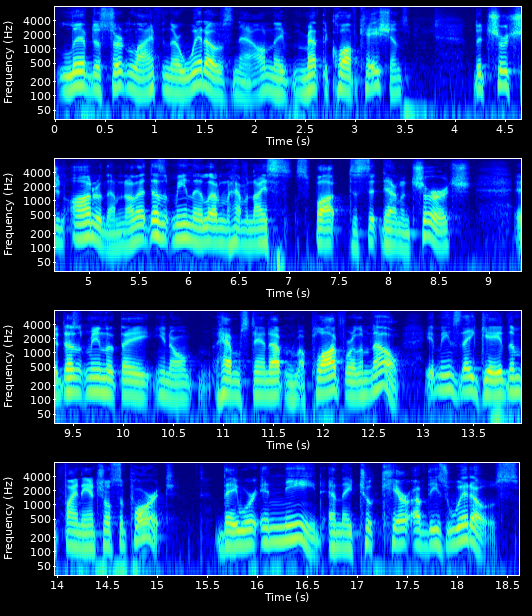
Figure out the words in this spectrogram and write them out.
lived a certain life and they're widows now and they've met the qualifications the church should honor them. Now, that doesn't mean they let them have a nice spot to sit down in church. It doesn't mean that they, you know, have them stand up and applaud for them. No, it means they gave them financial support. They were in need and they took care of these widows.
